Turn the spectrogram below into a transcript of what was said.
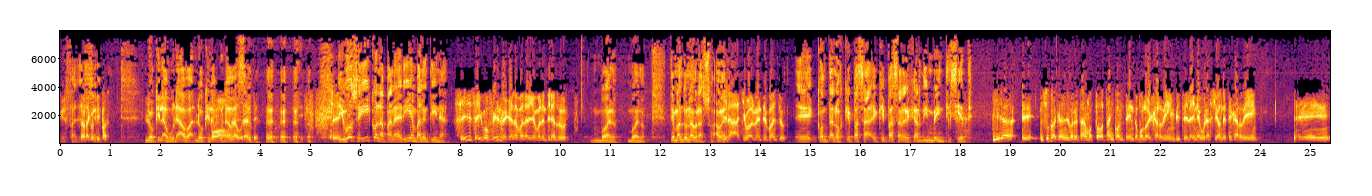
que falleció. Un tipaz. Lo que laburaba, lo que oh, laburaba. un laburante. ¿Y vos seguís con la panadería en Valentina? Sí, seguimos firmes acá en la panadería en Valentina Sur. Bueno, bueno. Te mando un abrazo. A ver. igualmente, Pancho. Eh, contanos qué pasa, qué pasa en el Jardín 27. Mira, eh, nosotros acá en el barrio estábamos todos tan contentos por lo del jardín, viste, la inauguración de este jardín. Eh,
